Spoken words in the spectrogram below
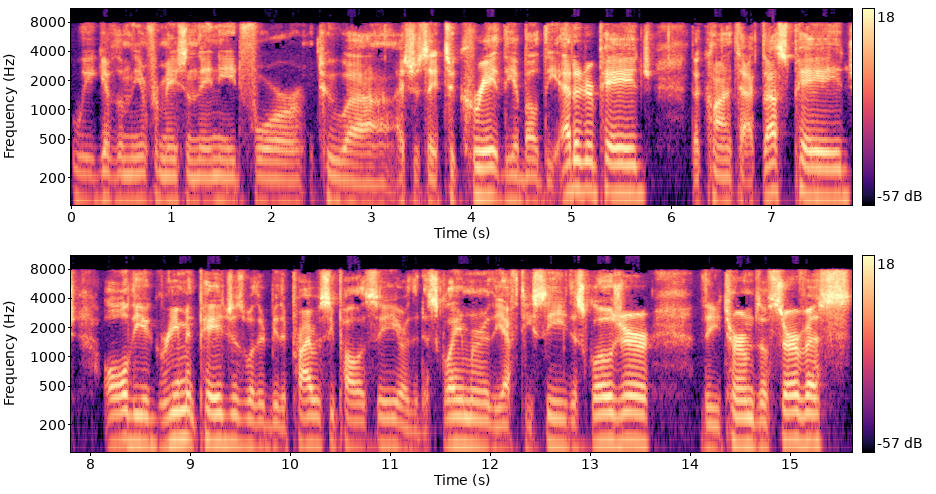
we give them the information they need for to uh, I should say to create the about the editor page, the contact us page, all the agreement pages, whether it be the privacy policy or the disclaimer, the FTC disclosure, the terms of service.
